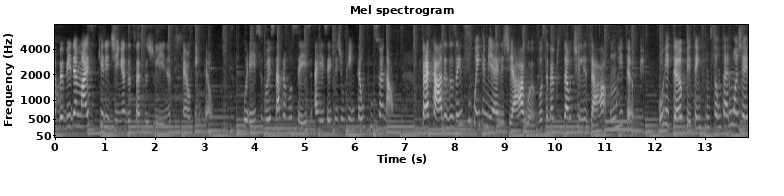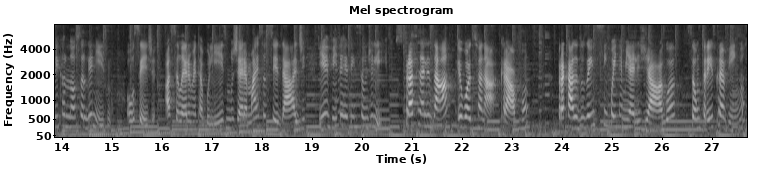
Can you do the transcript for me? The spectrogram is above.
A bebida mais queridinha das festas julinas é o quentão. Por isso, vou ensinar para vocês a receita de um quentão funcional. Para cada 250 ml de água, você vai precisar utilizar um heat-up. O heat-up tem função termogênica no nosso organismo, ou seja, acelera o metabolismo, gera mais saciedade e evita a retenção de líquidos. Para finalizar, eu vou adicionar cravo. Para cada 250 ml de água, são 3 cravinhos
